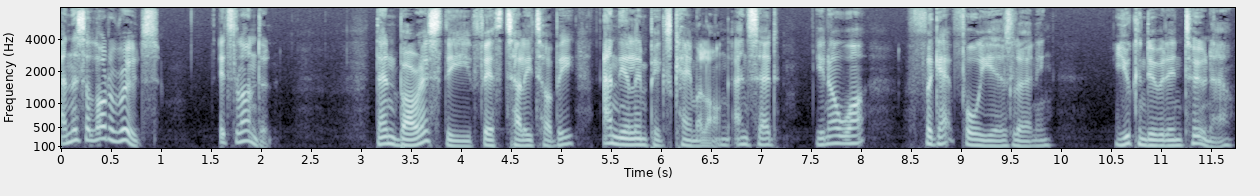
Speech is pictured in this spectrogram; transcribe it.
And there's a lot of routes. It's London. Then Boris, the fifth Teletubby, and the Olympics came along and said, you know what? Forget four years learning. You can do it in two now.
